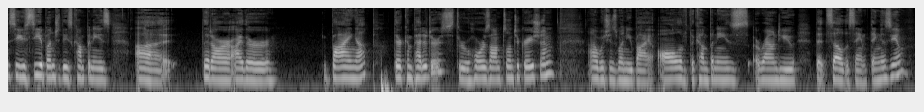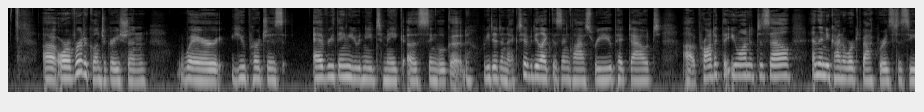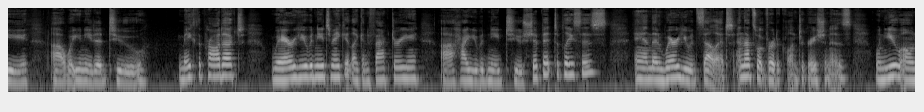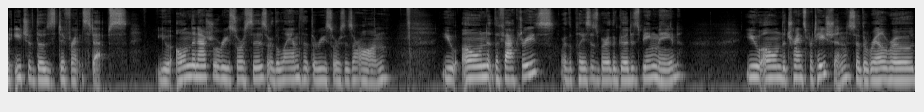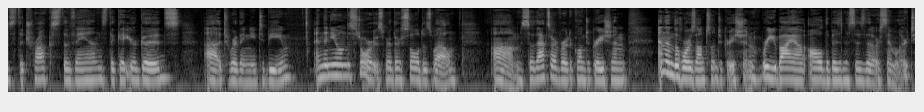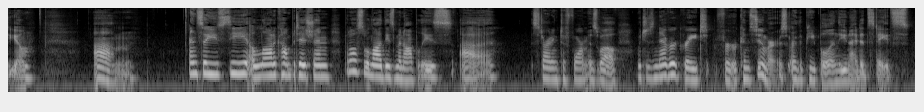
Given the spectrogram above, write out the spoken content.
So you see a bunch of these companies uh, that are either buying up their competitors through horizontal integration uh, which is when you buy all of the companies around you that sell the same thing as you, uh, or a vertical integration where you purchase everything you would need to make a single good. We did an activity like this in class where you picked out a product that you wanted to sell, and then you kind of worked backwards to see uh, what you needed to make the product, where you would need to make it, like in a factory, uh, how you would need to ship it to places and then where you would sell it. And that's what vertical integration is when you own each of those different steps. You own the natural resources or the land that the resources are on. You own the factories or the places where the good is being made. You own the transportation, so the railroads, the trucks, the vans that get your goods uh, to where they need to be. And then you own the stores where they're sold as well. Um, so that's our vertical integration and then the horizontal integration, where you buy out all the businesses that are similar to you. Um, and so you see a lot of competition, but also a lot of these monopolies uh, starting to form as well, which is never great for consumers or the people in the United States.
